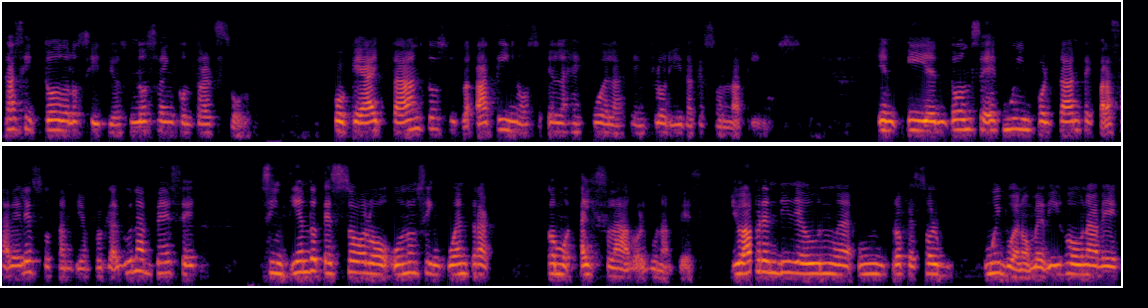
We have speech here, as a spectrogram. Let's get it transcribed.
casi todos los sitios no se van a encontrar solos, porque hay tantos latinos en las escuelas en Florida que son latinos. Y, entonces es muy importante para saber eso también, porque algunas veces sintiéndote solo, uno se encuentra como aislado algunas veces. Yo aprendí de un, un profesor muy bueno, me dijo una vez,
